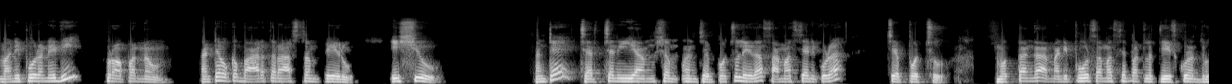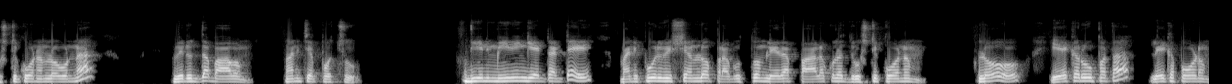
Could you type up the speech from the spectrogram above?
మణిపూర్ అనేది ప్రాపర్ నౌన్. అంటే ఒక భారత రాష్ట్రం పేరు. ఇష్యూ అంటే చర్చనీయాంశం అని చెప్పొచ్చు లేదా సమస్య అని కూడా చెప్పొచ్చు. మొత్తంగా మణిపూర్ సమస్య పట్ల తీసుకున్న దృష్టికోణంలో ఉన్న విరుద్ధ భావం అని చెప్పొచ్చు. దీని మీనింగ్ ఏంటంటే మణిపూర్ విషయంలో ప్రభుత్వం లేదా పాలకుల దృష్టికోణంలో ఏకరూపత లేకపోవడం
